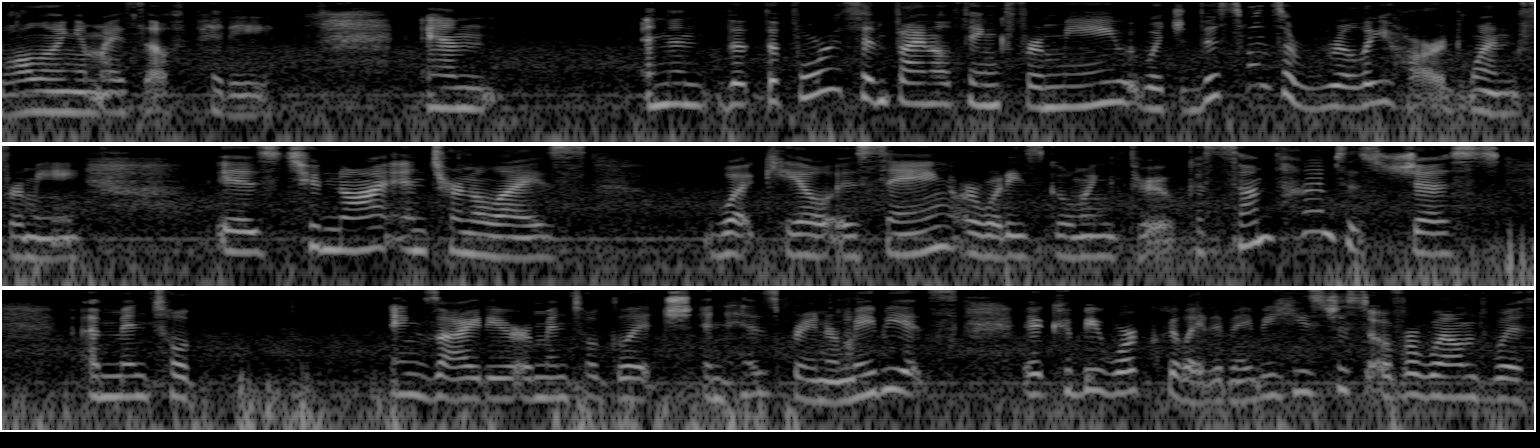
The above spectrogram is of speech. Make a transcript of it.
wallowing in my self pity. And and then the, the fourth and final thing for me, which this one's a really hard one for me, is to not internalize what Kale is saying or what he's going through. Because sometimes it's just a mental anxiety or mental glitch in his brain, or maybe it's it could be work related. Maybe he's just overwhelmed with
